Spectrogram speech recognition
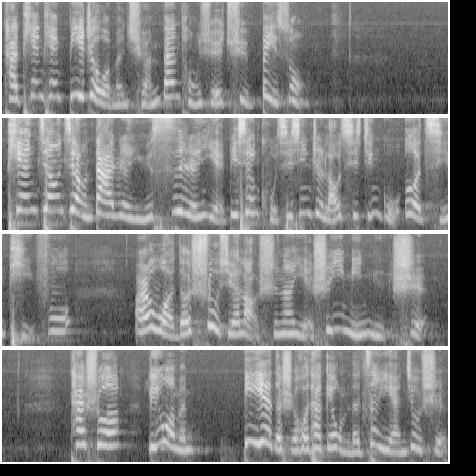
她天天逼着我们全班同学去背诵“天将降大任于斯人也，必先苦其心志，劳其筋骨，饿其体肤”。而我的数学老师呢，也是一名女士，她说领我们。毕业的时候，他给我们的赠言就是：“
